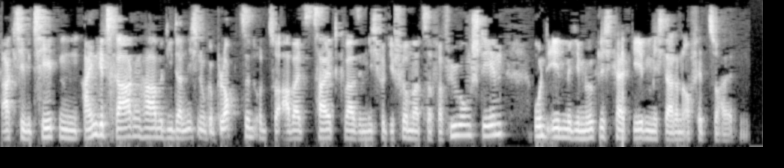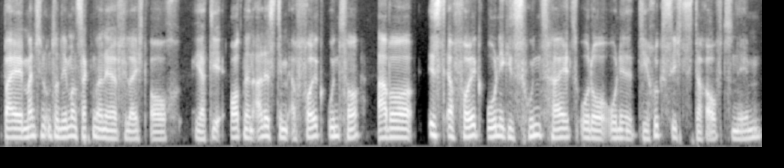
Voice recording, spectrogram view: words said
Aktivitäten eingetragen habe, die dann nicht nur geblockt sind und zur Arbeitszeit quasi nicht für die Firma zur Verfügung stehen und eben mir die Möglichkeit geben, mich da dann auch fit zu halten. Bei manchen Unternehmern sagt man ja vielleicht auch, ja, die ordnen alles dem Erfolg unter, aber ist Erfolg ohne Gesundheit oder ohne die Rücksicht darauf zu nehmen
